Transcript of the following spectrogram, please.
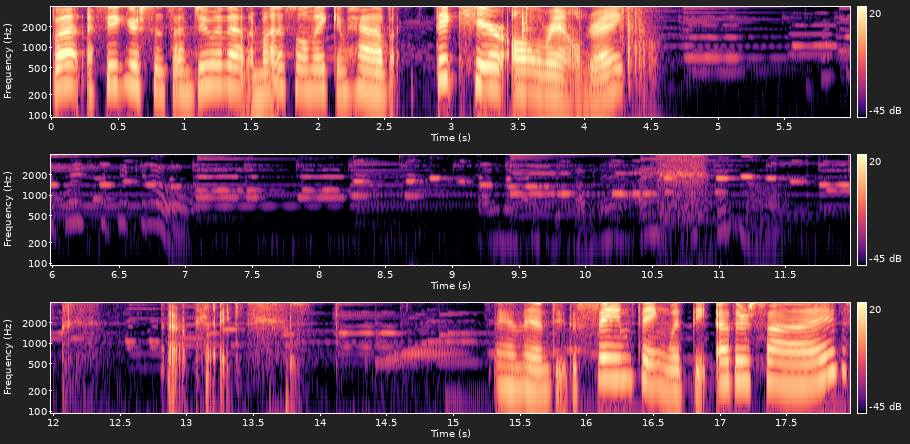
but I figure since I'm doing that, I might as well make him have thick hair all around, right? Okay. And then do the same thing with the other side.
